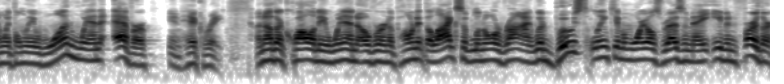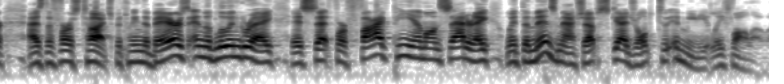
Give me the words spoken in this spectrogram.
and with only one win ever in Hickory. Another quality win over an opponent the likes of Lenoir-Rhyne would boost Lincoln Memorial's resume even further as the first touch between the Bears and the Blue and Gray is set for 5 p.m. on Saturday with the men's matchup scheduled to immediately follow.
